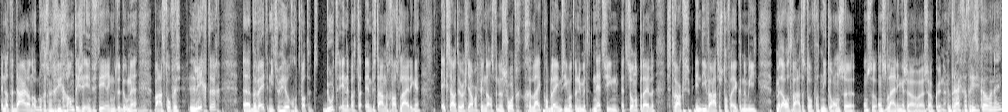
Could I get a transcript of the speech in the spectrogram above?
En dat we daar dan ook nog eens een gigantische investering moeten doen. Hè. Waterstof is lichter. Uh, we weten niet zo heel goed wat het doet in de bestaande gasleidingen. Ik zou het heel erg jammer vinden als we een soort gelijk probleem zien. wat we nu met het net zien, met zonnepanelen. straks in die waterstofeconomie. met al het waterstof wat niet door onze, onze, onze leidingen zou, uh, zou kunnen. Dreigt dat risico, René?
